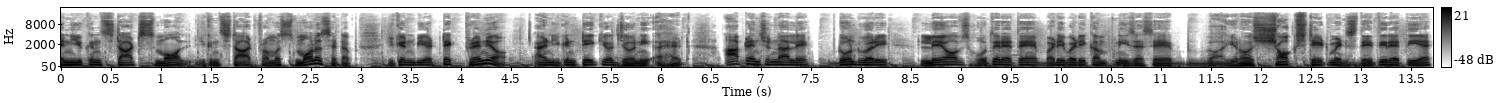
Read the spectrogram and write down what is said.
then you can start small. You can start from a smaller setup. You can be a techpreneur and you can take your journey ahead. आप टेंशन ना ले डोंट वरी ले होते रहते हैं बड़ी बड़ी कंपनीज़ ऐसे यू नो शॉक स्टेटमेंट्स देती रहती है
